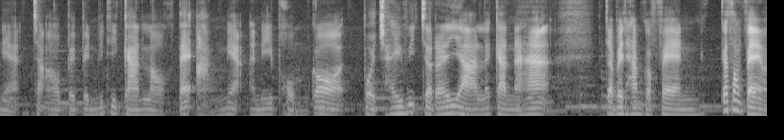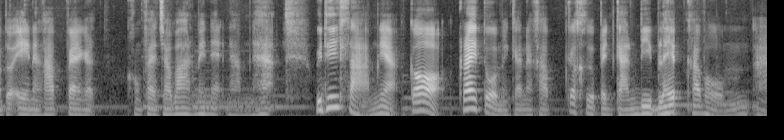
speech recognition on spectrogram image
เนี่ยจะเอาไปเป็นวิธีการหลอกแต่อังเนี่ย อันนี้ผมก็โปรดใช้วิจารณญาณแล้วกันนะฮะ จะไปทำกับแฟนก็ต้องแฟนของตัวเองนะครับ แฟนกับของแฟนชาวบ้านไม่แนะนำนะฮะ วิธี3เนี่ยก็ใกล้ตัวเหมือนกันนะครับ ก็คือเป็นการบีบเล็บครับผมอ่า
